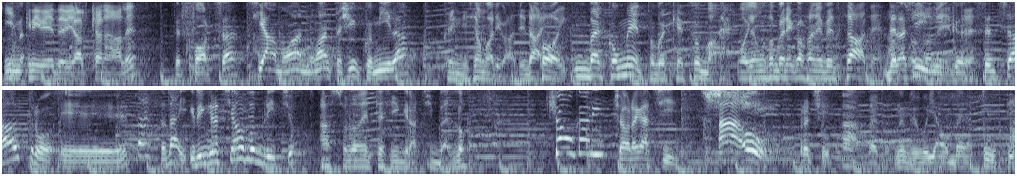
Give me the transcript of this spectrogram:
Iscrivetevi al canale, per forza, siamo a 95.000 quindi siamo arrivati, dai. Poi un bel commento perché insomma vogliamo sapere cosa ne pensate. della. Civic senz'altro e basta dai, ringraziamo Fabrizio, Assolutamente sì, grazie bello. Ciao cari! ciao ragazzi, ah oh, Francesco. Ah, bello. Noi vi vogliamo bene a tutti.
